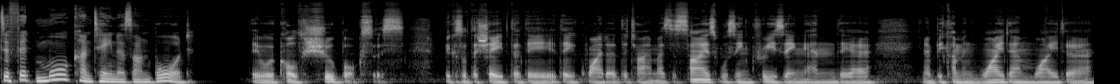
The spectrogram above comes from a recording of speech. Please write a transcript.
to fit more containers on board. They were called shoeboxes because of the shape that they, they acquired at the time. As the size was increasing and they're you know, becoming wider and wider,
